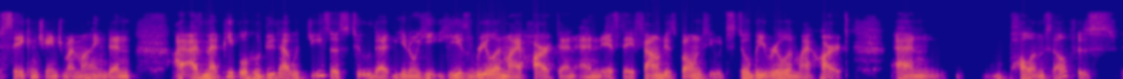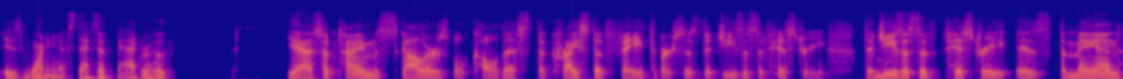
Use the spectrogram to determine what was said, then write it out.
say can change my mind. And I, have met people who do that with Jesus too. That you know he he's real in my heart, and and if they found his bones, he would still be real in my heart. And Paul himself is is warning us that's a bad road. Yeah, sometimes scholars will call this the Christ of faith versus the Jesus of history. The mm. Jesus of history is the man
